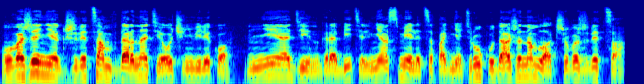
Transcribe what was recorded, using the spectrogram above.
Уважение к жрецам в Дарнате очень велико. Ни один грабитель не осмелится поднять руку даже на младшего жреца.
